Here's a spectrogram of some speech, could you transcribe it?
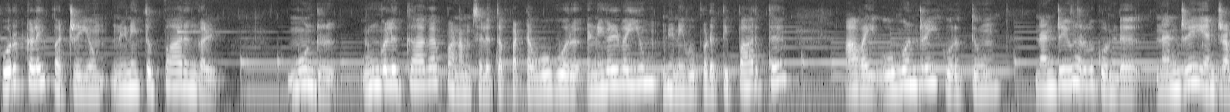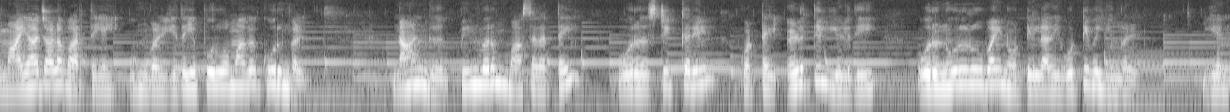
பொருட்களை பற்றியும் நினைத்து பாருங்கள். மூன்று உங்களுக்காக பணம் செலுத்தப்பட்ட ஒவ்வொரு நிகழ்வையும் நினைவுபடுத்தி பார்த்து அவை ஒவ்வொன்றை குறித்தும் நன்றியுணர்வு கொண்டு நன்றி என்ற மாயாஜால வார்த்தையை உங்கள் இதயபூர்வமாக கூறுங்கள். நான்கு பின்வரும் வாசகத்தை ஒரு ஸ்டிக்கரில் கொட்டை எழுத்தில் எழுதி ஒரு நூறு ரூபாய் நோட்டில் அதை ஒட்டி வையுங்கள். என்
